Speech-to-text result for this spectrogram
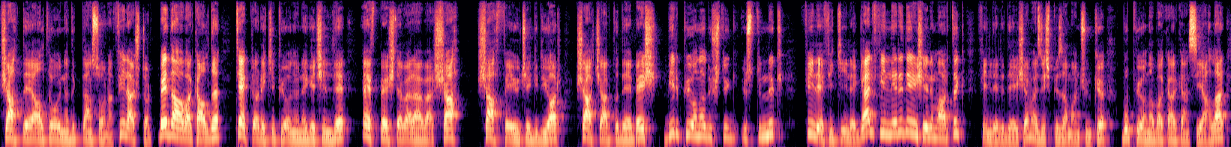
Şah D6 oynadıktan sonra fil H4 bedava kaldı. Tekrar iki piyon öne geçildi. F5 ile beraber şah. Şah F3'e gidiyor. Şah çarpı D5. Bir piyona düştü üstünlük. Fil F2 ile gel filleri değişelim artık. Filleri değişemez hiçbir zaman çünkü bu piyona bakarken siyahlar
